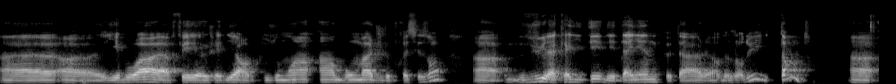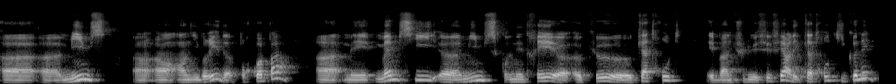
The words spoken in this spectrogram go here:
Yeboah a fait, j'allais dire, plus ou moins un bon match de pré-saison. vu la qualité des tie que tu as à l'heure d'aujourd'hui, tente. Mims en, hybride, pourquoi pas euh, mais même si euh, Mims connaîtrait euh, que quatre routes, et eh ben, tu lui fais faire les quatre routes qu'il connaît.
